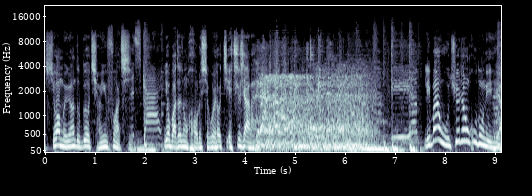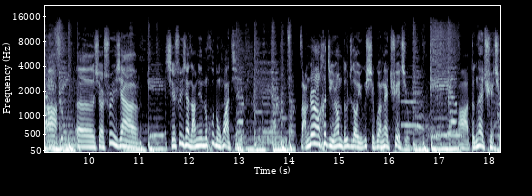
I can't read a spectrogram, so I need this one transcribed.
希望每个人都不要轻易放弃。要把这种好的习惯要坚持下来。礼拜五全程互动那天啊，呃，想说一下，先说一下咱们这种互动话题。咱们这人喝酒，人们都知道有个习惯，爱劝酒，啊，都爱劝酒。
